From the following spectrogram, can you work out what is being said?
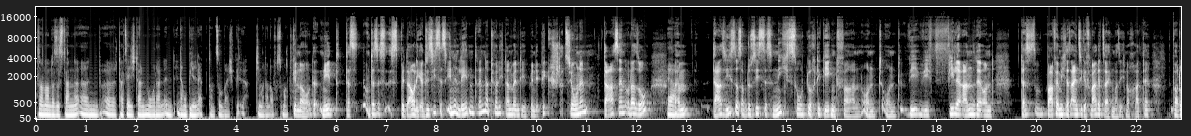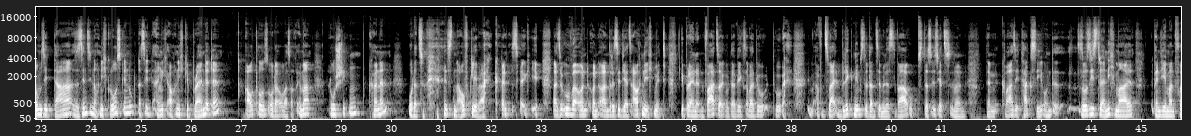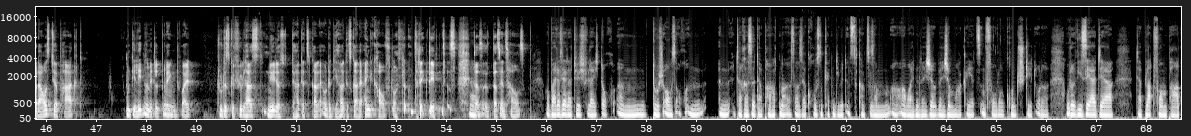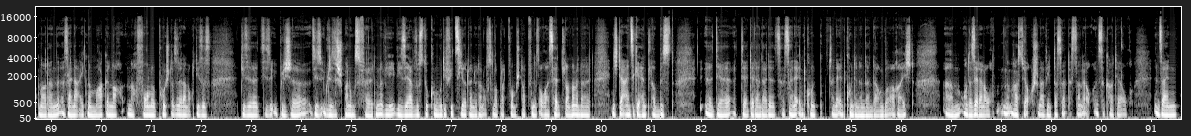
Sondern das ist dann äh, äh, tatsächlich dann nur dann in, in, der mobilen App dann zum Beispiel, die man dann auf dem Smartphone. Genau, da, nee, das, und das ist, ist bedauerlich. Also du siehst es in den Läden drin natürlich, dann, wenn die, wenn die Pickstationen da sind oder so. Ja. Ähm, da siehst du es, aber du siehst es nicht so durch die Gegend fahren und, und wie, wie viele andere. Und das war für mich das einzige Fragezeichen, was ich noch hatte. Warum sie da, also sind sie noch nicht groß genug, dass sie eigentlich auch nicht gebrandete Autos oder was auch immer losschicken können oder zumindest einen Aufkleber können es ja geben. Also Uber und, und andere sind jetzt auch nicht mit gebrandeten Fahrzeugen unterwegs, aber du, du auf den zweiten Blick nimmst du dann zumindest wahr, ups, das ist jetzt ein, ein quasi Taxi und äh, so siehst du ja nicht mal, wenn jemand vor der Haustür parkt und die Lebensmittel bringt, mhm. weil du das Gefühl hast, nee, das, der hat jetzt gerade oder die hat jetzt gerade eingekauft und, und trägt eben das, ja. das, das ins Haus. Wobei das ja natürlich vielleicht auch ähm, durchaus auch im, im, Interesse der Partner ist, also der großen Ketten, die mit Instacart zusammenarbeiten, welche, welche Marke jetzt im Vordergrund steht oder, oder wie sehr der, der Plattformpartner dann seine eigene Marke nach, nach vorne pusht. Das ist ja dann auch dieses, diese, diese übliche, dieses übliche Spannungsfeld, ne? wie, wie sehr wirst du kommodifiziert, wenn du dann auf so einer Plattform stattfindest, auch als Händler, ne? wenn du halt nicht der einzige Händler bist, äh, der, der, der dann deine, seine, Endkunden, seine Endkundinnen dann darüber erreicht. Ähm, und das ist ja dann auch, ne, hast du ja auch schon erwähnt, dass, dass dann auch Instacart ja auch in seinen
